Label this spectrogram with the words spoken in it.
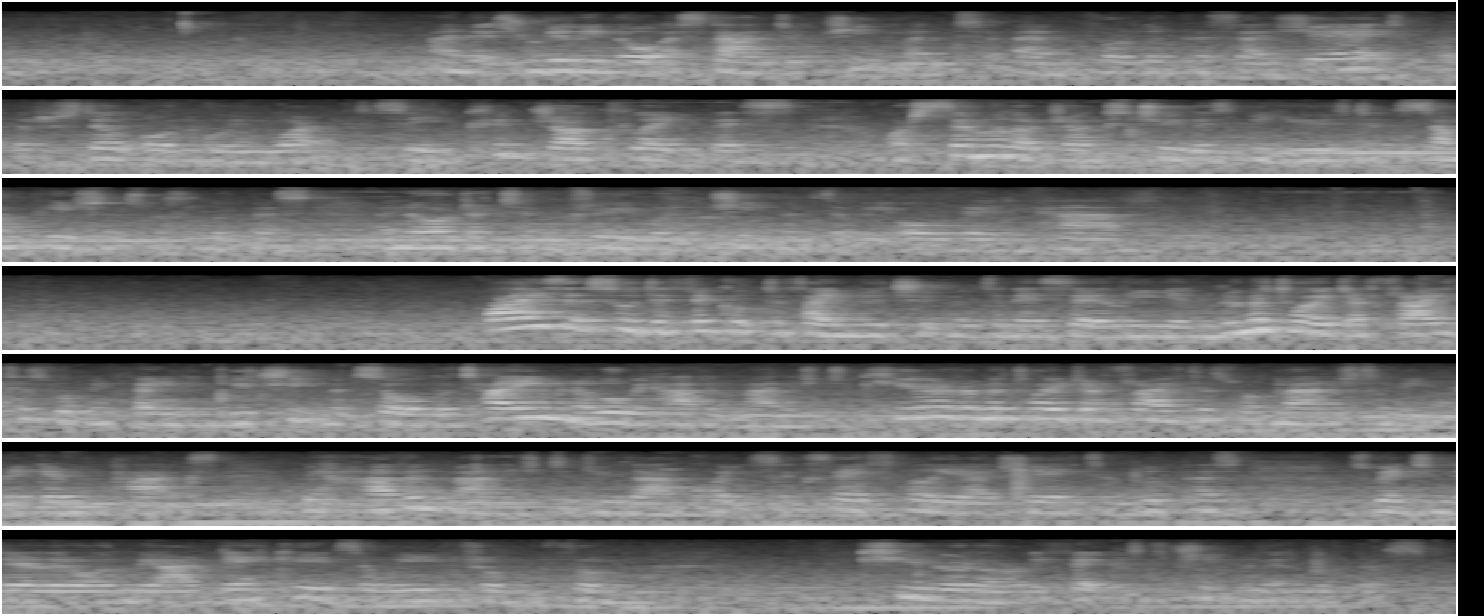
and it's really not a standard treatment um, for lupus as yet, but there's still ongoing work to see could drugs like this or similar drugs to this be used in some patients with lupus in order to improve on the treatments that we already have. Why is it so difficult to find new treatment in SLE? In rheumatoid arthritis, we've been finding new treatments all the time, and although we haven't managed to cure rheumatoid arthritis, we've managed to make big impacts. We haven't managed to do that quite successfully as yet in lupus. As mentioned earlier on, we are decades away from, from cure or effective treatment in lupus.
